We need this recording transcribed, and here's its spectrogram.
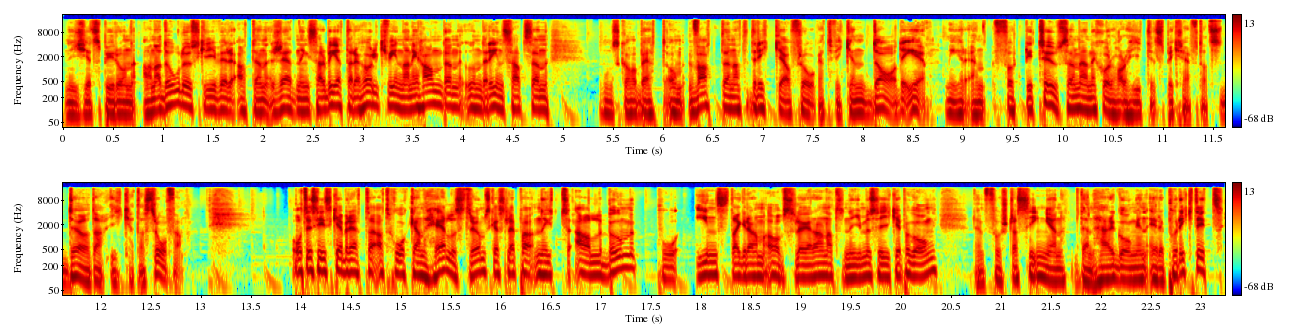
Nyhetsbyrån Anadolu skriver att en räddningsarbetare höll kvinnan i handen under insatsen hon ska ha bett om vatten att dricka och frågat vilken dag det är. Mer än 40 000 människor har hittills bekräftats döda i katastrofen. Och till sist ska jag berätta att Håkan Hellström ska släppa nytt album. På Instagram avslöjar han att ny musik är på gång. Den första singeln, Den här gången är det på riktigt,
